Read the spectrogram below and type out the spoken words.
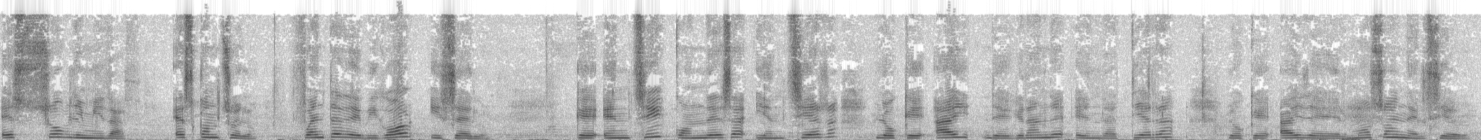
es sublimidad, es consuelo, fuente de vigor y celo, que en sí condensa y encierra lo que hay de grande en la tierra, lo que hay de hermoso en el cielo.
